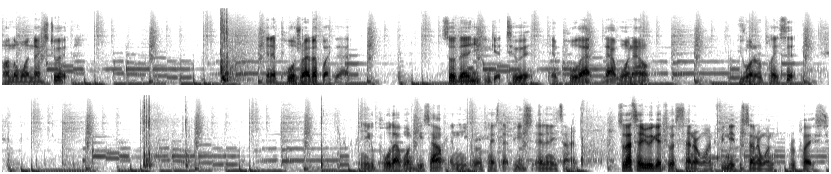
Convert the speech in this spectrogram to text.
on the one next to it, and it pulls right up like that. So then you can get to it and pull that, that one out you want to replace it. And you can pull that one piece out and then you can replace that piece at any time. So that's how you would get to a center one if you need the center one replaced.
